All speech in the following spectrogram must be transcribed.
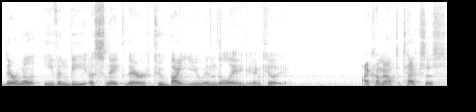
there won't even be a snake there to bite you in the leg and kill you. I come out to Texas,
